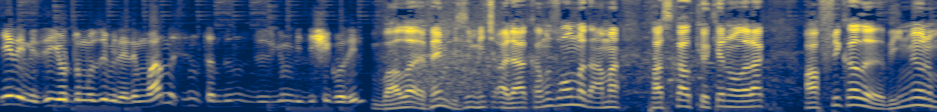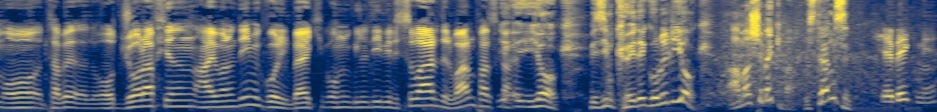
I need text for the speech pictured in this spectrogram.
yerimizi yurdumuzu bilelim. Var mı sizin tanıdığınız düzgün bir dişi goril? Vallahi efendim bizim hiç alakamız olmadı ama Pascal köken olarak Afrikalı bilmiyorum o tabi o coğrafyanın hayvanı değil mi goril? Belki onun bildiği birisi vardır. Var mı Pascal? Y- yok. Bizim köyde goril yok. Ama şebek var. İster misin? Şebek mi?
